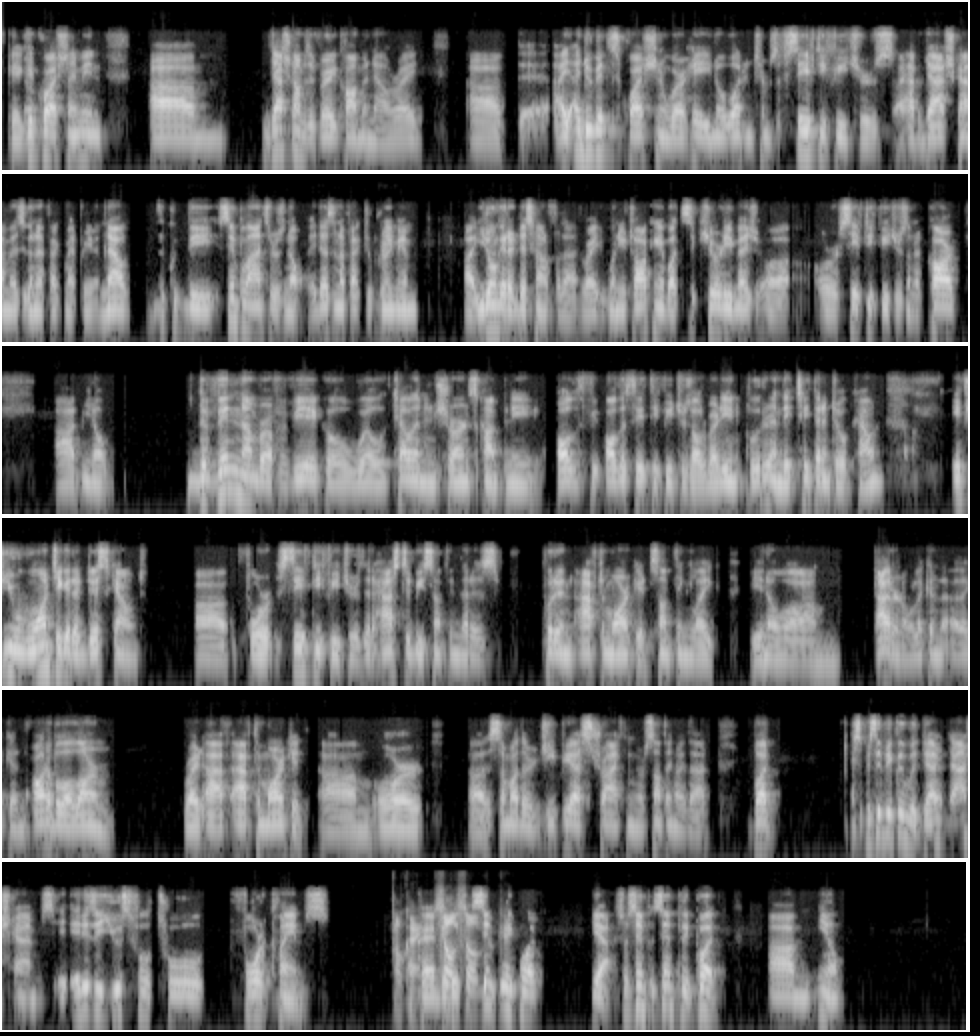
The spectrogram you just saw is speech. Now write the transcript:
Okay, good question. I mean, um, dash cams are very common now, right? Uh, I, I do get this question where, hey, you know what? In terms of safety features, I have a dash cam. Is it going to affect my premium? Now, the, the simple answer is no. It doesn't affect your premium. Uh, you don't get a discount for that, right? When you're talking about security measure uh, or safety features on a car, uh, you know, the VIN number of a vehicle will tell an insurance company all the all the safety features already included, and they take that into account. If you want to get a discount uh, for safety features, it has to be something that is put in aftermarket, something like you know, um, I don't know, like an like an audible alarm, right? Af- aftermarket, um, or uh, some other GPS tracking or something like that. But specifically with da- dash cams, it, it is a useful tool for claims. Okay. okay? So, so simply okay. put, yeah. So simply simply put, um, you know,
